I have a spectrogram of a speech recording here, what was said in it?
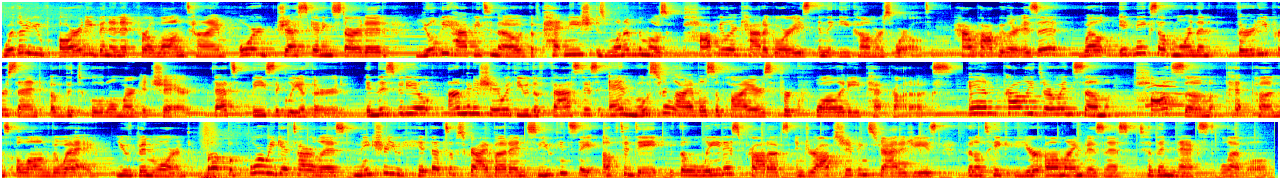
Whether you've already been in it for a long time or just getting started, you'll be happy to know the pet niche is one of the most popular categories in the e-commerce world. How popular is it? Well, it makes up more than 30% of the total market share. That's basically a third. In this video, I'm going to share with you the fastest and most reliable suppliers for quality pet products. And probably throw in some possum pet puns along the way. You've been warned. But before we get to our list, make sure you hit that subscribe button so you can stay up to date with the latest products and drop shipping strategies that'll take your online business to the next level.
